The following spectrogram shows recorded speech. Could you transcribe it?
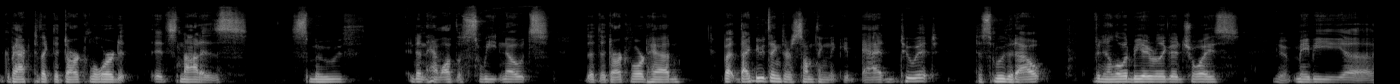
Go back to like the Dark Lord. It, it's not as smooth. It didn't have all the sweet notes that the Dark Lord had. But I do think there's something that could add to it to smooth it out. Vanilla would be a really good choice. Yep. Maybe uh,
